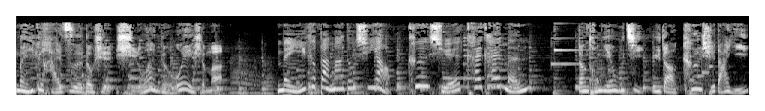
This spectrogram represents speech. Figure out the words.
每一个孩子都是十万个为什么，每一个爸妈都需要科学开开门。当童言无忌遇到科学答疑，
